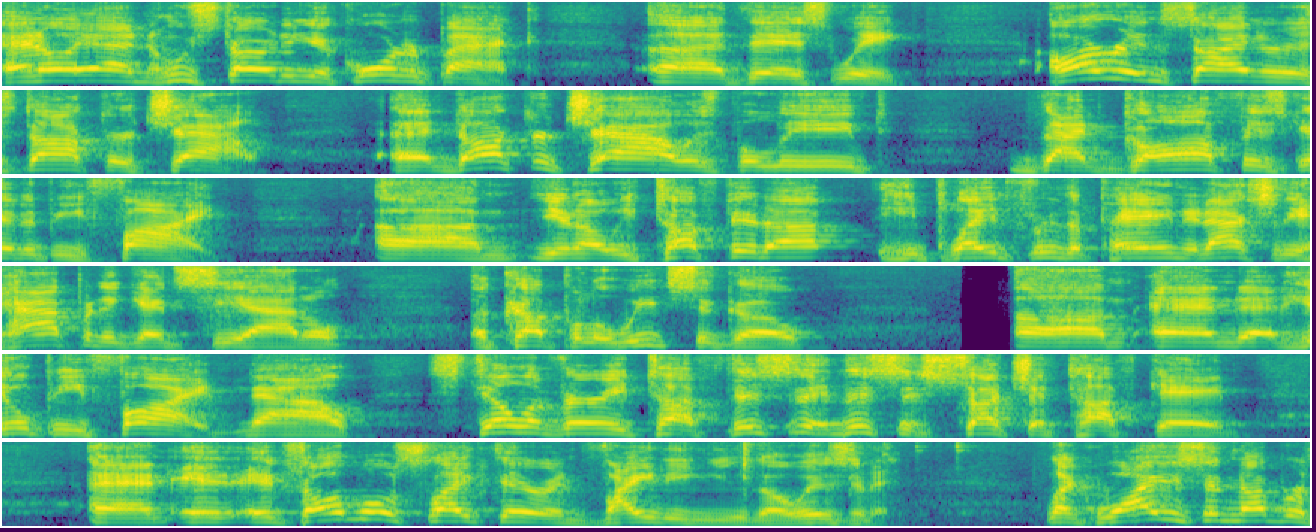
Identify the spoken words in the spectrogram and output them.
And oh yeah, and who's starting your quarterback uh, this week? Our insider is Dr. Chow, and Dr. Chow has believed that Goff is going to be fine. Um, you know, he toughed it up. He played through the pain. It actually happened against Seattle a couple of weeks ago. Um, and that he'll be fine. Now, still a very tough. This is this is such a tough game, and it, it's almost like they're inviting you, though, isn't it? Like, why is the number?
